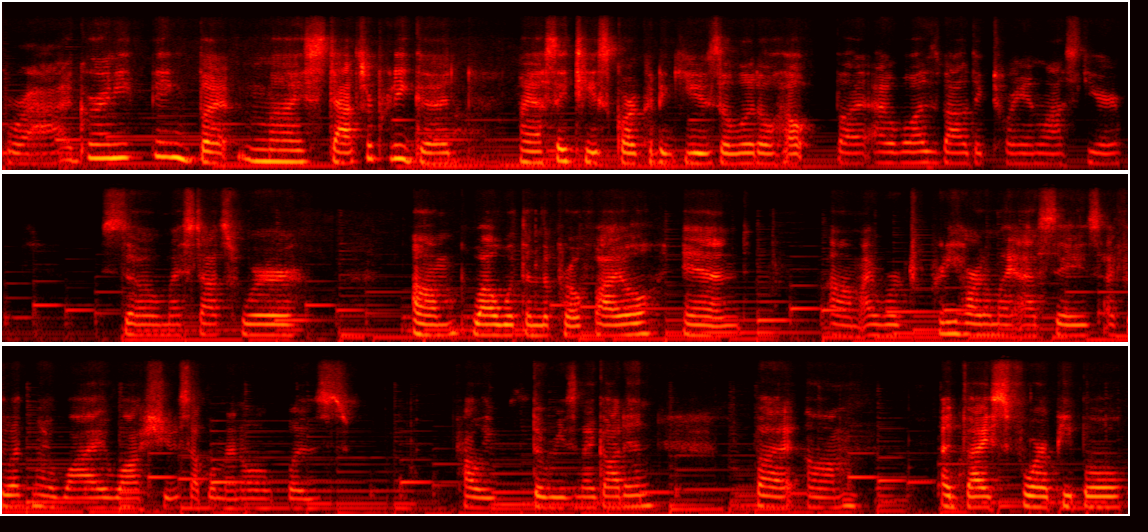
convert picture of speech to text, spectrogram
brag or anything, but my stats are pretty good. My SAT score could have used a little help, but I was valedictorian last year. So my stats were um, well within the profile, and um, I worked pretty hard on my essays. I feel like my Y WashU supplemental was probably the reason I got in. But um, advice for people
